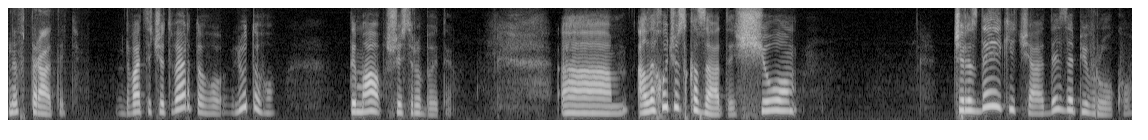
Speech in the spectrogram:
не втратить. 24 лютого ти мав щось робити. А, але хочу сказати, що через деякий час, десь за півроку,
